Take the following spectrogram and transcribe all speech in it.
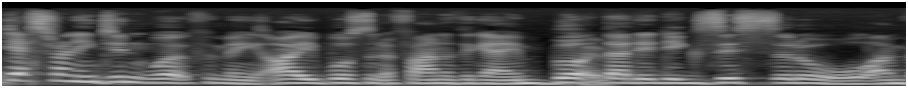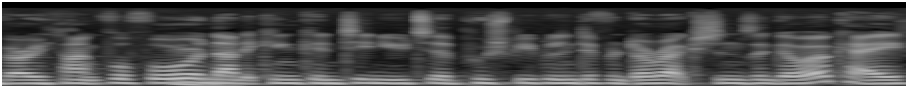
Death Stranding didn't work for me. I wasn't a fan of the game, but Okay. that it exists at all, I'm very thankful for, Mm-hmm. and that it can continue to push people in different directions and go, okay,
